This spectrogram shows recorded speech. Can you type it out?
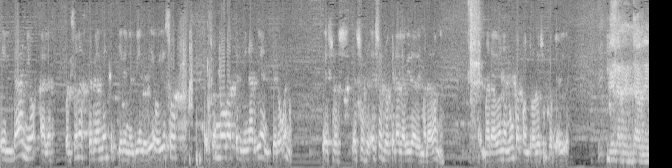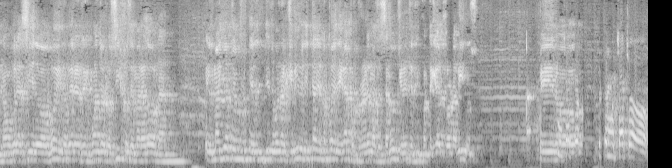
el daño a las personas que realmente quieren el bien de Diego y eso eso no va a terminar bien, pero bueno, eso es eso es, eso es lo que era la vida de Maradona. Maradona nunca controló su propia vida. Es lamentable, no hubiera sido bueno ver el reencuentro de los hijos de Maradona. El mayor, el, bueno, el que vive en Italia no puede llegar por problemas de salud, que viene contagiado el coronavirus. Pero ese muchacho,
